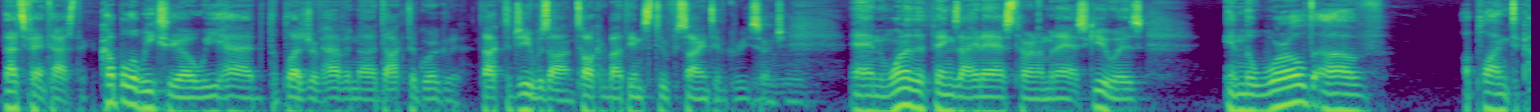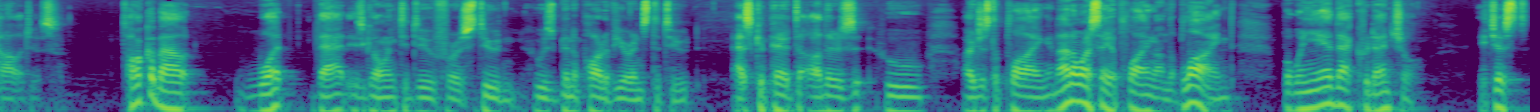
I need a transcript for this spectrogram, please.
that's fantastic. A couple of weeks ago, we had the pleasure of having uh, Dr. Guiglia. Dr. G was on talking about the Institute for Scientific Research. Mm-hmm. And one of the things I had asked her, and I'm going to ask you, is in the world of applying to colleges, talk about what that is going to do for a student who's been a part of your institute as compared to others who are just applying. And I don't want to say applying on the blind, but when you add that credential, it just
